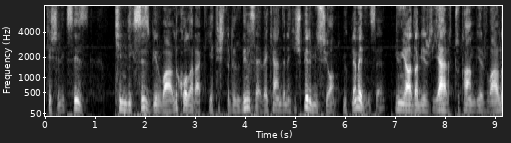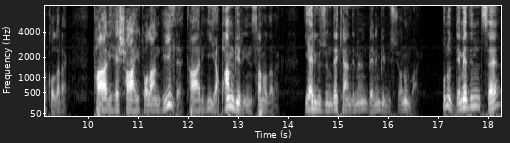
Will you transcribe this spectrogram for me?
kişiliksiz, kimliksiz bir varlık olarak yetiştirildinse ve kendine hiçbir misyon yüklemedinse, dünyada bir yer tutan bir varlık olarak tarihe şahit olan değil de tarihi yapan bir insan olarak yeryüzünde kendimin benim bir misyonum var. Bunu demedinse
